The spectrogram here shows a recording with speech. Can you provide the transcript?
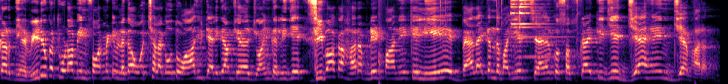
कर दिए हैं। वीडियो का थोड़ा भी इंफॉर्मेटिव लगा हो अच्छा लगा हो तो आज ही टेलीग्राम चैनल ज्वाइन कर लीजिए। शिवा का हर अपडेट पाने के लिए बेल आइकन दबाइए चैनल को सब्सक्राइब कीजिए। जय हिंद, जय भारत।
